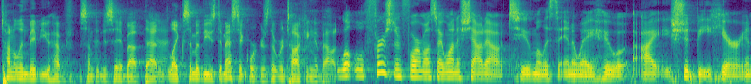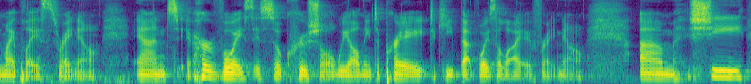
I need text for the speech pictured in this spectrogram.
Taunalyn, maybe you have something to say about that, Yeah. like some of these domestic workers that we're talking about. Well, well, first and foremost, I want to shout out to Melissa Inouye, who I should be here in my place right now. And her voice is so crucial. We all need to pray to keep that voice alive right now. Um, she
